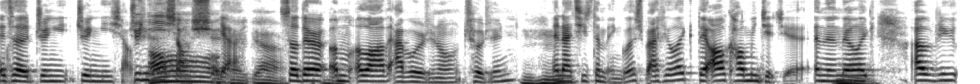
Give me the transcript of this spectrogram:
it's a 均一均一小学.军医小学. Oh, yeah. Yeah. So there are mm-hmm. um, a lot of Aboriginal children, mm-hmm. and I teach them English. But I feel like they all call me Jijie, and then they're mm. like, I would be.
